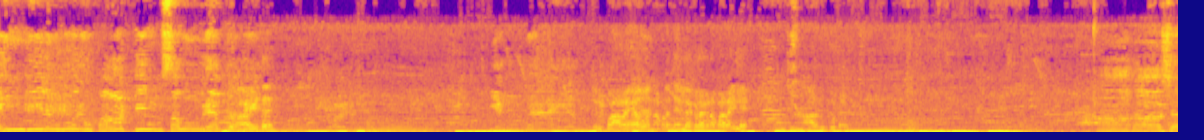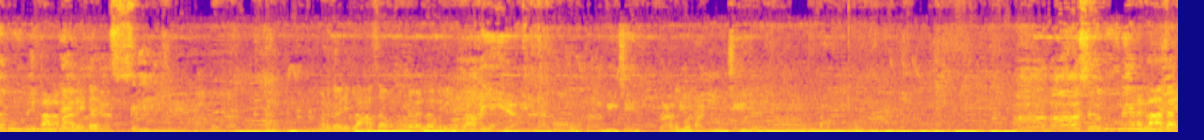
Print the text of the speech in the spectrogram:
എങ്കിലും ഒരു പാട്ടിൻ സൗരഭമായിട്ട് ഒരു പറയാവോ? നമ്മുടെ നെല്ലക്കളങ്ങനെ പറയില്ലേ? ആ അത് കൂടെ ഈ പറ മാറിയിട്ട് അടുത്ത ഒരു ഗ്ലാസ് ആവും നമ്മുടെ വെള്ളം കുടിക്കുന്ന ഗ്ലാസ് ഇല്ലേ ഗ്ലാസ്സായി.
